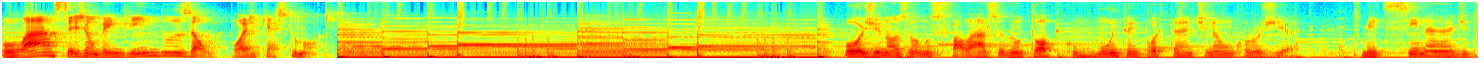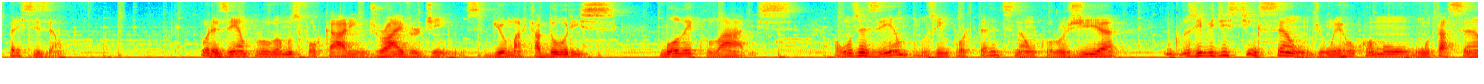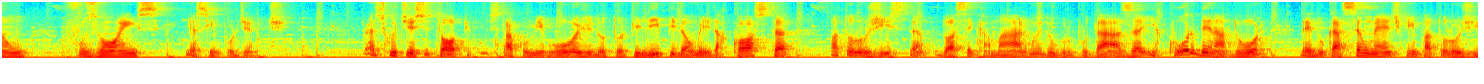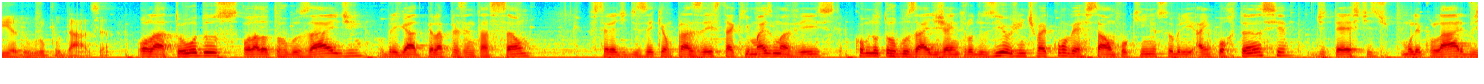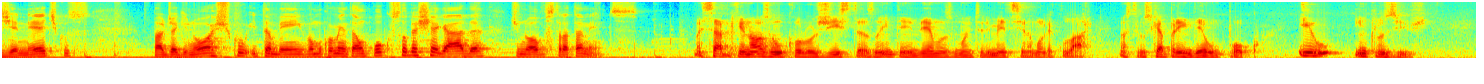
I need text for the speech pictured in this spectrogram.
Olá, sejam bem-vindos ao podcast do MOC. Hoje nós vamos falar sobre um tópico muito importante na oncologia: medicina de precisão. Por exemplo, vamos focar em driver genes, biomarcadores moleculares, alguns exemplos importantes na oncologia, inclusive distinção de um erro comum, mutação, fusões e assim por diante. Para discutir esse tópico, está comigo hoje o Dr. Felipe da Almeida Costa, patologista do AC Camargo e do Grupo DASA e coordenador da Educação Médica em Patologia do Grupo DASA. Olá a todos, olá Dr. Buzaide, obrigado pela apresentação. Gostaria de dizer que é um prazer estar aqui mais uma vez. Como o Dr. Buzaide já introduziu, a gente vai conversar um pouquinho sobre a importância de testes moleculares e genéticos para o diagnóstico e também vamos comentar um pouco sobre a chegada de novos tratamentos. Mas sabe que nós oncologistas não entendemos muito de medicina molecular. Nós temos que aprender um pouco. Eu, inclusive.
